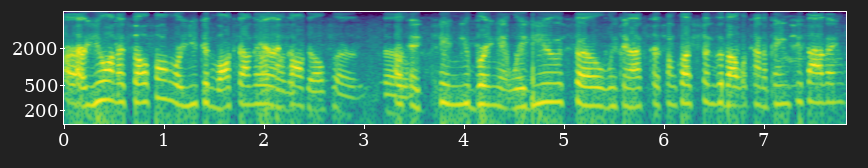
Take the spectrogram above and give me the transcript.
Are you on a cell phone where you can walk down there I'm and on talk? a cell phone. No. Okay, can you bring it with you so we can ask her some questions about what kind of pain she's having?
